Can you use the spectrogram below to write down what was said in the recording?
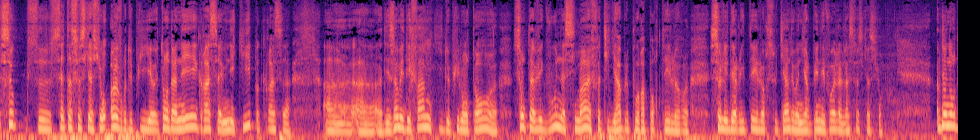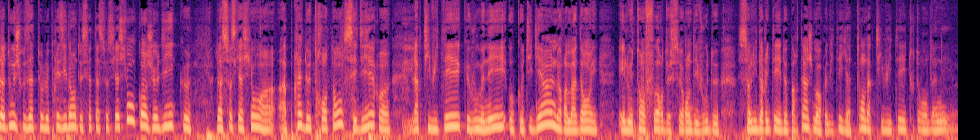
cette association œuvre depuis tant d'années grâce à une équipe, grâce à, des hommes et des femmes qui depuis longtemps sont avec vous, Nassima, infatigables pour apporter leur solidarité et leur soutien de manière bénévole à l'association. Abdenor Dadouche, vous êtes le président de cette association. Quand je dis que l'association a, près de 30 ans, c'est dire euh, l'activité que vous menez au quotidien. Le ramadan est, le temps fort de ce rendez-vous de solidarité et de partage, mais en réalité, il y a tant d'activités tout au long de l'année euh,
